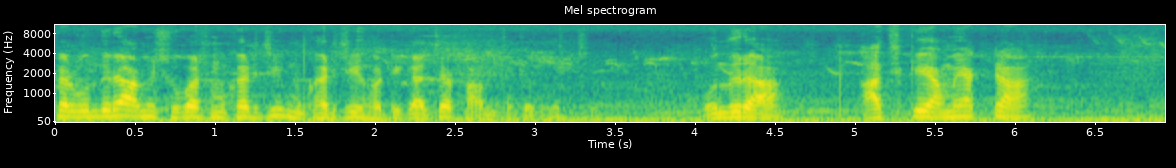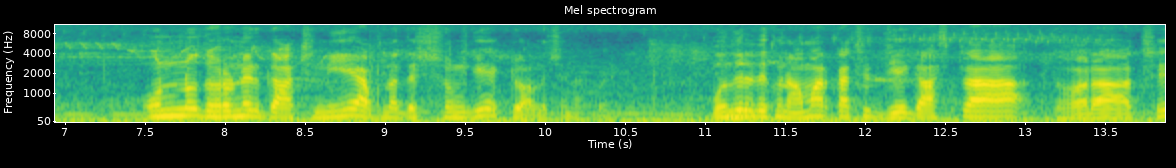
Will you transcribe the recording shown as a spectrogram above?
নমস্কার বন্ধুরা, আমি সুভাষ মুখার্জি মুখার্জি হর্টিকালচার ফার্ম থেকে বলছি। বন্ধুরা, আজকে আমি একটা অন্য ধরনের গাছ নিয়ে আপনাদের সঙ্গে একটু আলোচনা করি। বন্ধুরা, দেখুন, আমার কাছে যে গাছটা ধরা আছে,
